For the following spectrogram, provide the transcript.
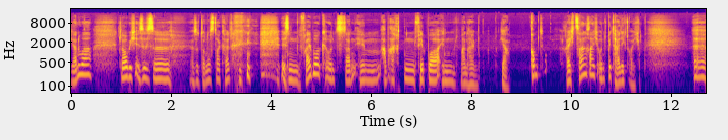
Januar, glaube ich, ist es, äh, also Donnerstag halt, ist in Freiburg und dann im, am 8. Februar in Mannheim. Ja, kommt recht zahlreich und beteiligt euch. Äh,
